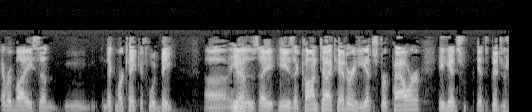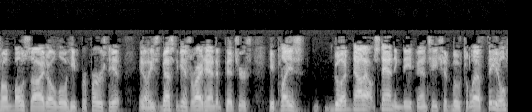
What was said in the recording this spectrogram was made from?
everybody said Nick Markakis would be. Uh, he yeah. is a he is a contact hitter. He hits for power. He hits hits pitchers on both sides, although he prefers to hit. You know, he's best against right-handed pitchers. He plays good, not outstanding defense. He should move to left field,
